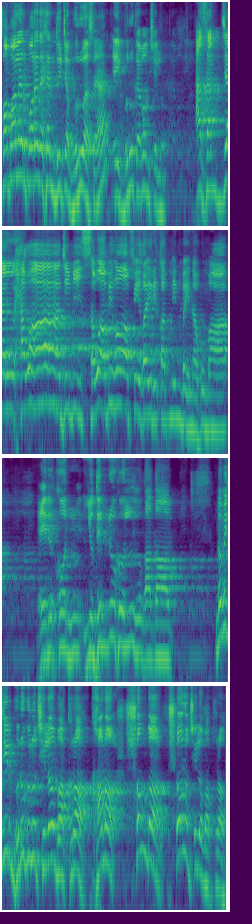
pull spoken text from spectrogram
কপালের পরে দেখেন দুইটা ভুরু আছে হ্যাঁ? এই ভুরু কেমন ছিল? আজাজ্জাল হাওয়াজিবি সাওয়াবিগা ফি গায়রি কাদনিন বাইনাহুমা। ইরকুন ইউদিররুহুল গাদাব। নবীজির ভুরুগুলো ছিল বক্র, ঘন, সুন্দর, সরু ছিল বক্র।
